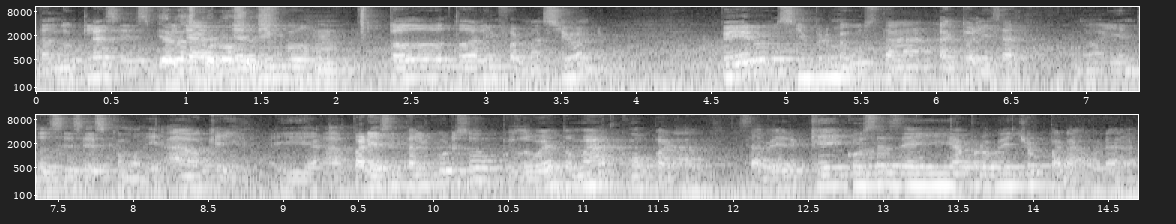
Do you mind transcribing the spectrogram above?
dando clases, ya, pues ya, ya, tengo uh -huh. todo, toda la información, pero siempre me gusta actualizar, ¿no? Y entonces es como de, ah, ok, y aparece tal curso, pues lo voy a tomar como para saber qué cosas de ahí aprovecho para ahora...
